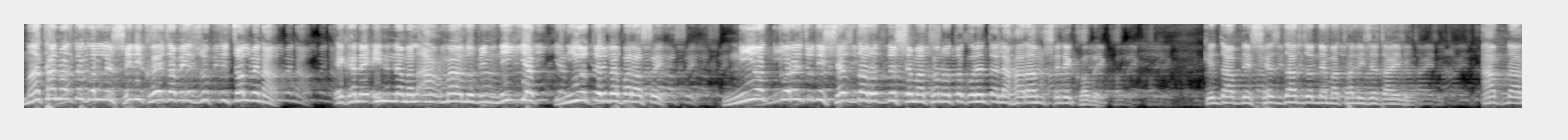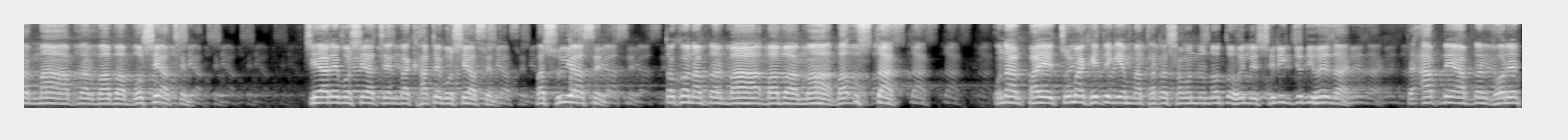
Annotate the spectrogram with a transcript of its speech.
মাথা নত করলে শিরিক হয়ে যাবে, এই যুক্তি চলবে না। এখানে ইন্নামাল আমালু বিন্নিয়াত, নিয়তের ব্যাপার আছে। নিয়ত করে যদি সেজদার উদ্দেশ্যে মাথা নত করেন, তাহলে হারাম শিরিক হবে। কিন্তু আপনি সেজদার জন্য মাথা নিচে যায়নি। আপনার মা, আপনার বাবা বসে আছেন। চেয়ারে বসে আছেন বা খাটে বসে আছেন বা শুয়ে আছেন। তখন আপনার বা, বাবা, মা বা উস্তাদ, ওনার পায়ে চুমা খেতে গিয়ে মাথাটা সামান্য নত হইলে শিরিক যদি হয়ে যায় তা আপনি আপনার ঘরের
